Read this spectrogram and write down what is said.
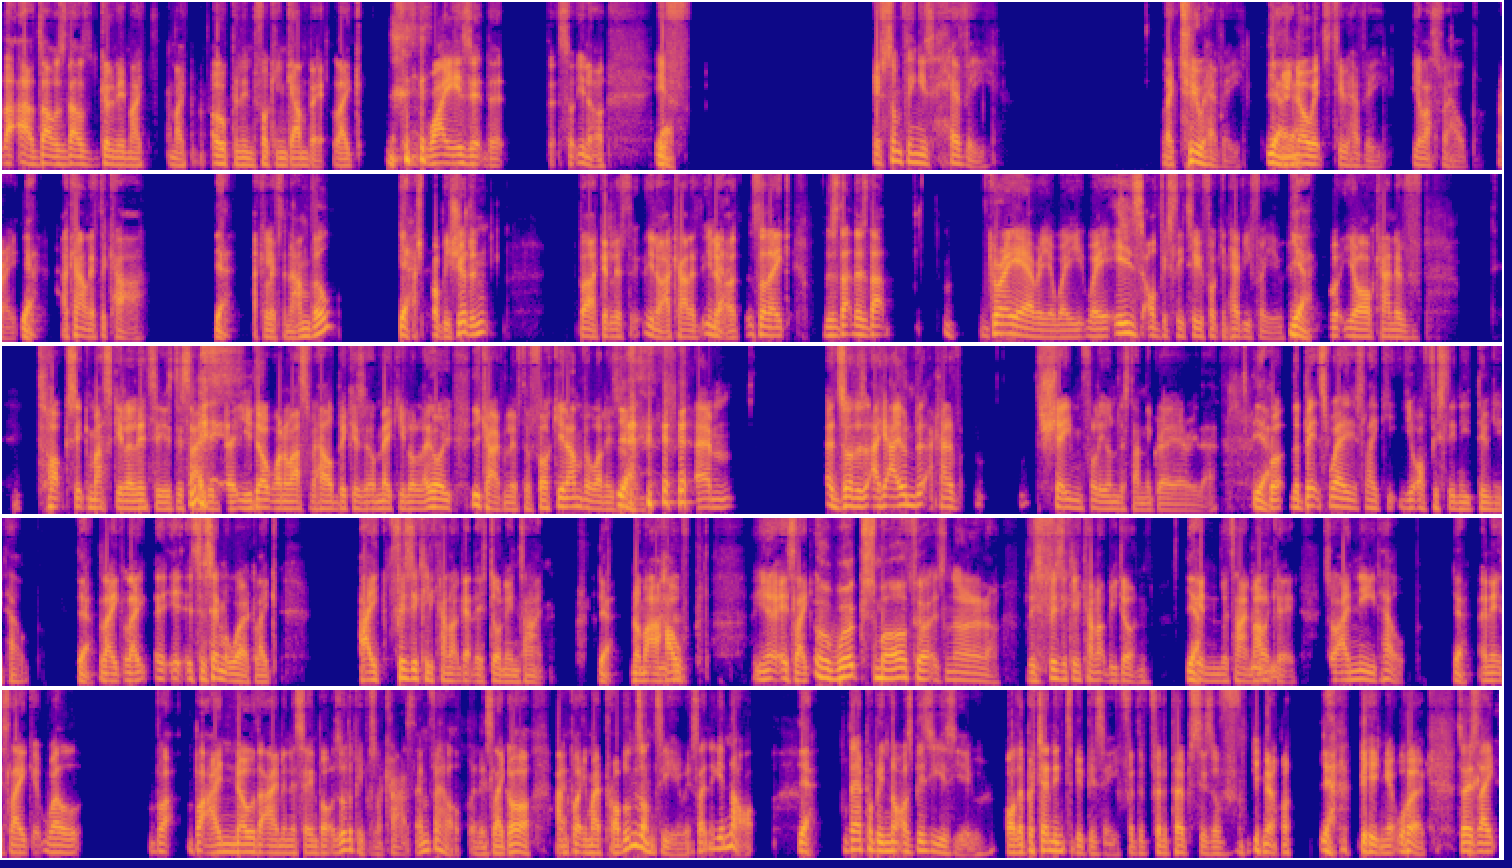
that uh, that was that was going to be my my opening fucking gambit. Like, why is it that, that so you know if yeah. if something is heavy, like too heavy, yeah, you yeah. know it's too heavy, you'll ask for help, right? Yeah, I can't lift a car. Yeah, I can lift an anvil. Yeah, I probably shouldn't, but I could lift. You know, I can't. Lift, you know, yeah. so like there's that there's that gray area where you, where it is obviously too fucking heavy for you. Yeah, but you're kind of toxic masculinity has decided that you don't want to ask for help because it'll make you look like oh you can't even lift a fucking anvil on his yeah. own. um, and so there's I I, under, I kind of shamefully understand the grey area there. Yeah. But the bits where it's like you obviously need do need help. Yeah. Like like it, it's the same at work. Like I physically cannot get this done in time. Yeah. No matter how you know, it's like, oh work smarter. It's no no no. This physically cannot be done Yeah. in the time allocated. So I need help. Yeah. And it's like, well, but but I know that I'm in the same boat as other people, so I can't ask them for help. And it's like, oh, I'm putting my problems onto you. It's like you're not. Yeah. They're probably not as busy as you, or they're pretending to be busy for the for the purposes of you know, Yeah. being at work. So it's like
